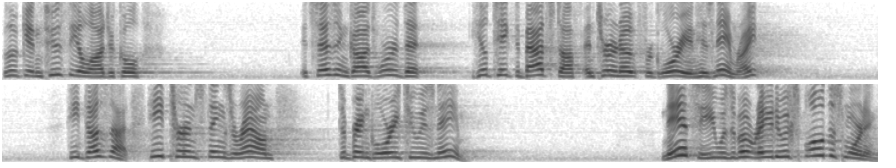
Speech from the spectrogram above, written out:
Without getting too theological, it says in God's word that He'll take the bad stuff and turn it out for glory in His name, right? He does that. He turns things around to bring glory to His name. Nancy was about ready to explode this morning.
